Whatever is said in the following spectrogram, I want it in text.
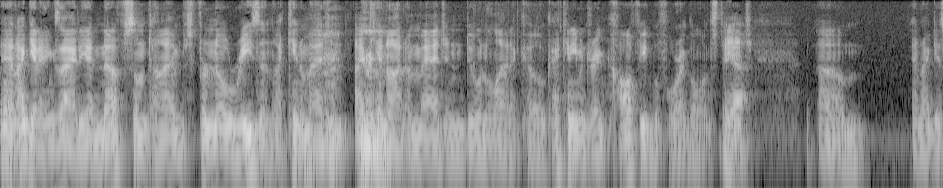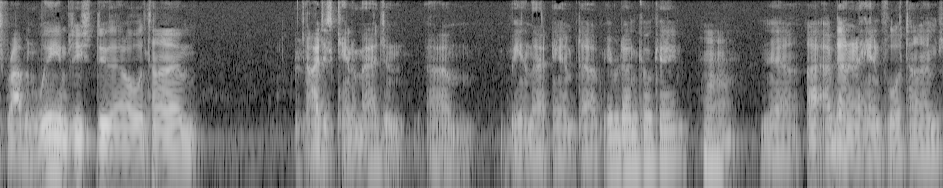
Man, I get anxiety enough sometimes for no reason. I can't imagine. I cannot imagine doing a line of coke. I can't even drink coffee before I go on stage. Yeah. Um, and I guess Robin Williams used to do that all the time. I just can't imagine um, being that amped up. You ever done cocaine? Mhm. Yeah, I, I've done it a handful of times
